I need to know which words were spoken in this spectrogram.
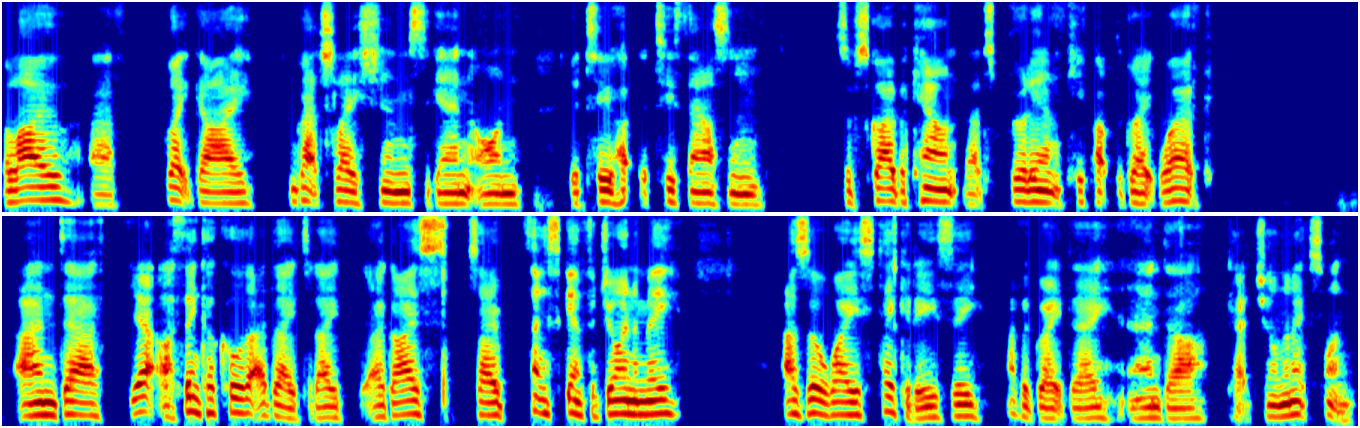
below. Uh, great guy. Congratulations again on your two, 2,000 subscriber count. That's brilliant. Keep up the great work. And uh, yeah, I think I'll call that a day today, uh, guys. So thanks again for joining me. As always, take it easy, have a great day, and I'll catch you on the next one.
